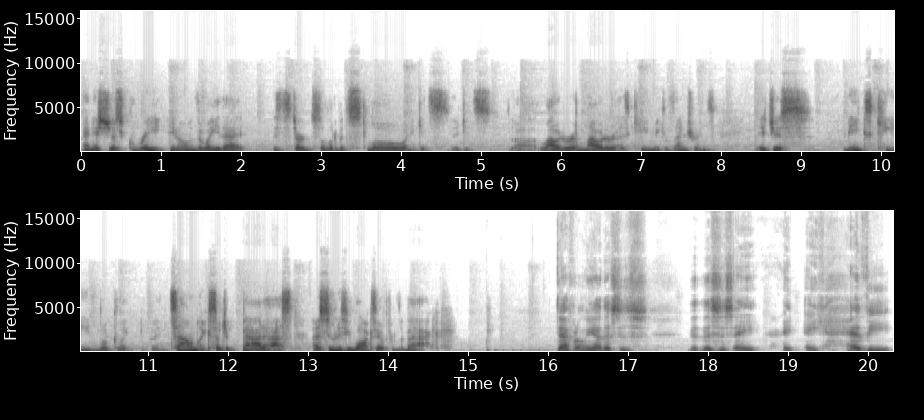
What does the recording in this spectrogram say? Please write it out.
And it's just great, you know, the way that it starts a little bit slow and it gets it gets uh, louder and louder as Kane makes his entrance. It just makes Kane look like and sound like such a badass as soon as he walks out from the back. Definitely, yeah. This is this is a, a a heavy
